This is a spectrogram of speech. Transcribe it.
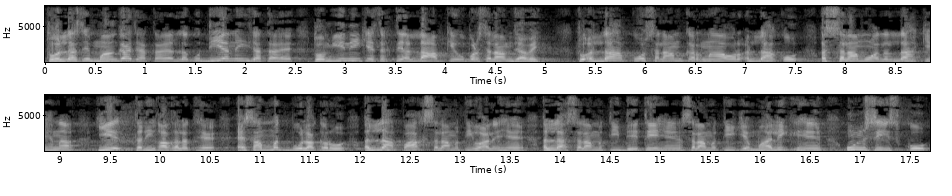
تو اللہ سے مانگا جاتا ہے، اللہ کو دیا نہیں جاتا ہے۔ تو ہم یہ نہیں کہہ سکتے اللہ آپ کے اوپر سلام جاوے۔ تو اللہ کو سلام کرنا اور اللہ کو السلام اللہ کہنا یہ طریقہ غلط ہے۔ ایسا مت بولا کرو۔ اللہ پاک سلامتی والے ہیں، اللہ سلامتی دیتے ہیں، سلامتی کے مالک ہیں۔ ان سے اس کو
